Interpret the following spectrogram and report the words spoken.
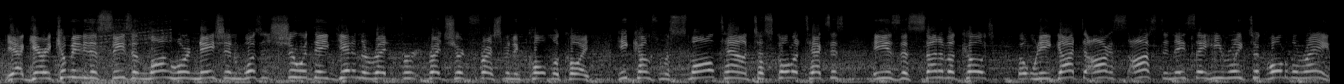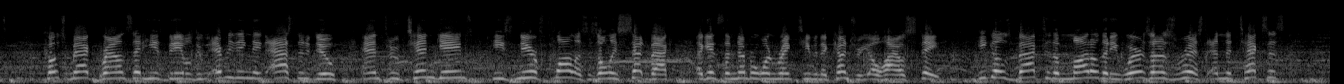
Yeah, Gary, coming into this season, Longhorn Nation wasn't sure what they'd get in the red, red shirt freshman in Colt McCoy. He comes from a small town, Tuscola, Texas. He is the son of a coach, but when he got to Austin, they say he really took hold of the reins. Coach Mack Brown said he has been able to do everything they've asked him to do, and through 10 games, he's near flawless. His only setback against the number one ranked team in the country, Ohio State. He goes back to the motto that he wears on his wrist, and the Texas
